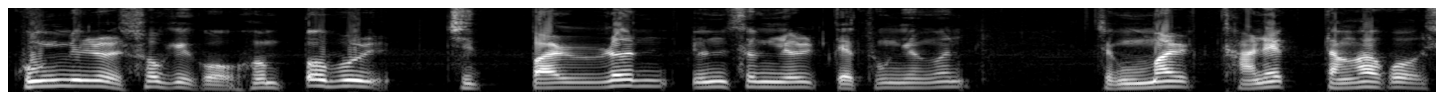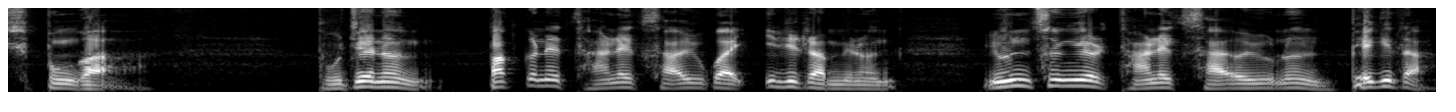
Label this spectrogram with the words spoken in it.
국민을 속이고 헌법을 짓밟는 윤석열 대통령은 정말 탄핵당하고 싶은가? 부제는 박근혜 탄핵 사유가 1이라면 윤석열 탄핵 사유는 100이다.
